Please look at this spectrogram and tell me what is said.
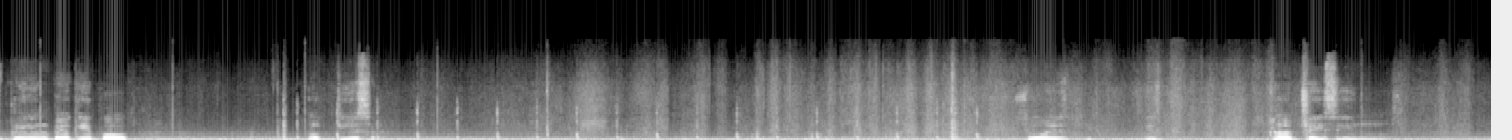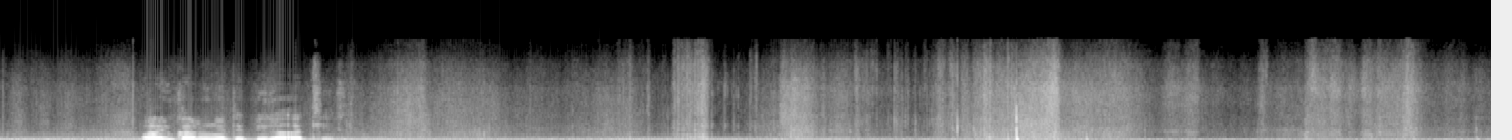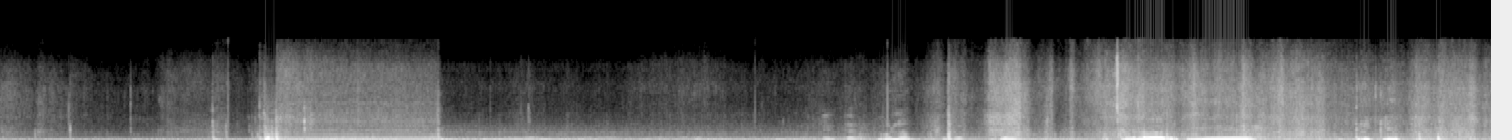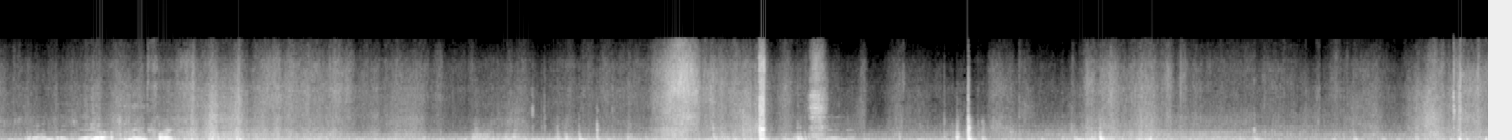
bringing back hip hop. Not this. So it's, is clout chasing. Why are you coming at a bigger artist? Voilà. Ouais. Et là, il... three clip. 300 yeah, 95.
